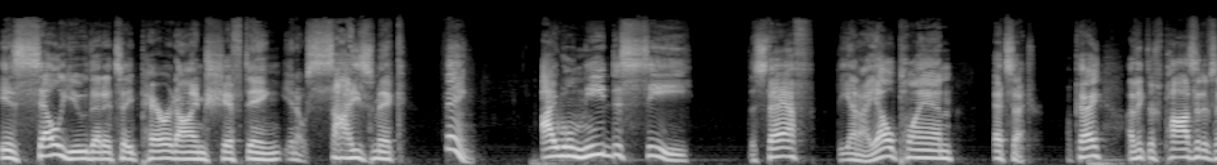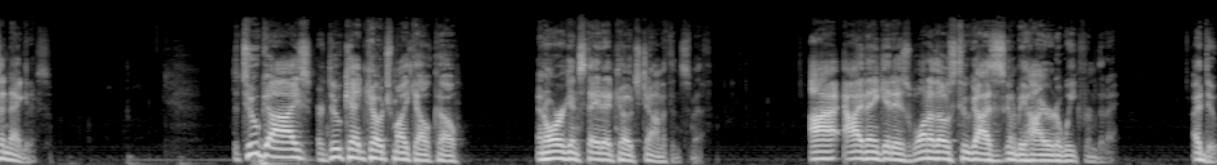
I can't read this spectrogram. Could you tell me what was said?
is sell you that it's a paradigm shifting, you know, seismic thing. I will need to see the staff, the NIL plan, etc. Okay? I think there's positives and negatives. The two guys are Duke head coach Mike Elko and Oregon State head coach Jonathan Smith. I, I think it is one of those two guys is going to be hired a week from today. I do.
